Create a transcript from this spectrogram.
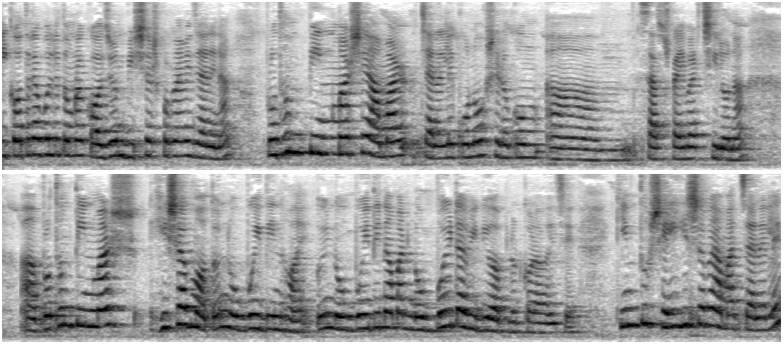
এই কথাটা বললে তোমরা কজন বিশ্বাস করবে আমি জানি না। প্রথম তিন মাসে আমার চ্যানেলে কোনো সেরকম সাবস্ক্রাইবার ছিল না। প্রথম তিন মাস হিসাব মতো নব্বই দিন হয়। ওই নব্বই দিন আমার নব্বইটা ভিডিও আপলোড করা হয়েছে। কিন্তু সেই হিসাবে আমার চ্যানেলে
